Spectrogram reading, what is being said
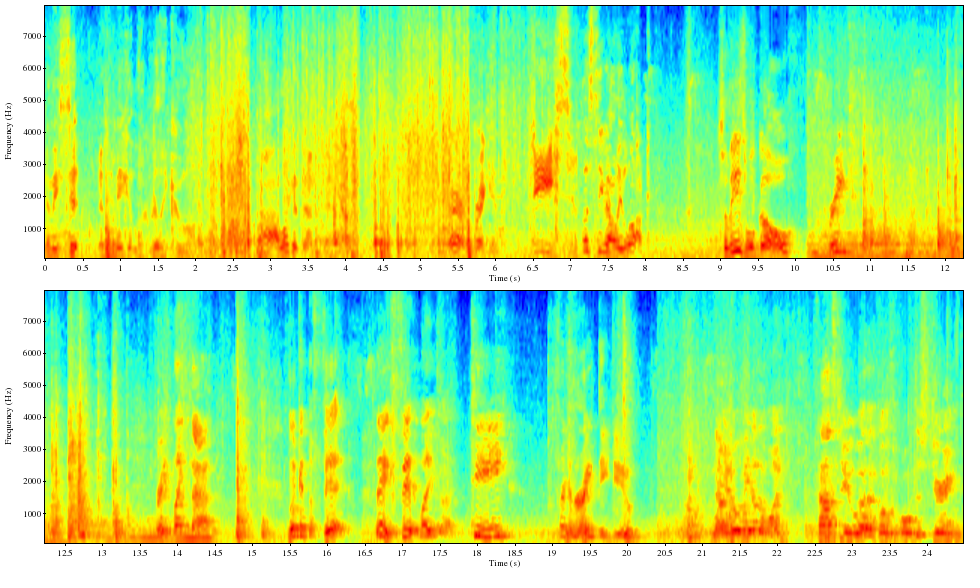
And they sit and they make it look really cool. Ah, look at them things. They're friggin' decent. Let's see how they look. So these will go right, right like that. Look at the fit. They fit like a T. Friggin' right they do. Now I know the other one has to uh, go over the steering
